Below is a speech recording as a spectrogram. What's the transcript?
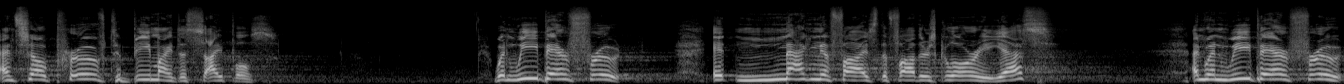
and so prove to be my disciples. When we bear fruit, it magnifies the Father's glory, yes? And when we bear fruit,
